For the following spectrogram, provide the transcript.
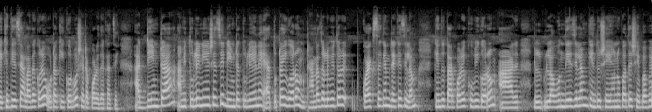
রেখে দিয়েছি আলাদা করে, ওটা কি করব সেটা পরে দেখাচ্ছি। আর ডিমটা আমি তুলে নিয়ে এসেছি, ডিমটা তুলে এনে এতটাই গরম, ঠান্ডা জলের ভিতরে কয়েক সেকেন্ড রেখেছিলাম, কিন্তু তারপরে খুবই গরম। আর লবণ দিয়েছিলাম, কিন্তু সেই অনুপাতে সেভাবে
